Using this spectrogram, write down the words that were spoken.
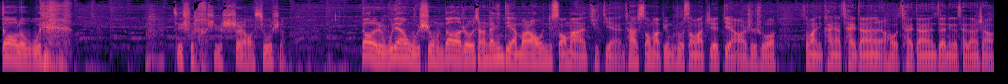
到了五点，这说是个事儿，好羞耻啊！到了五点五十，我们到那之后我想着赶紧点吧，然后我就扫码去点。他扫码并不是说扫码直接点，而是说扫码你看一下菜单，然后菜单在那个菜单上，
